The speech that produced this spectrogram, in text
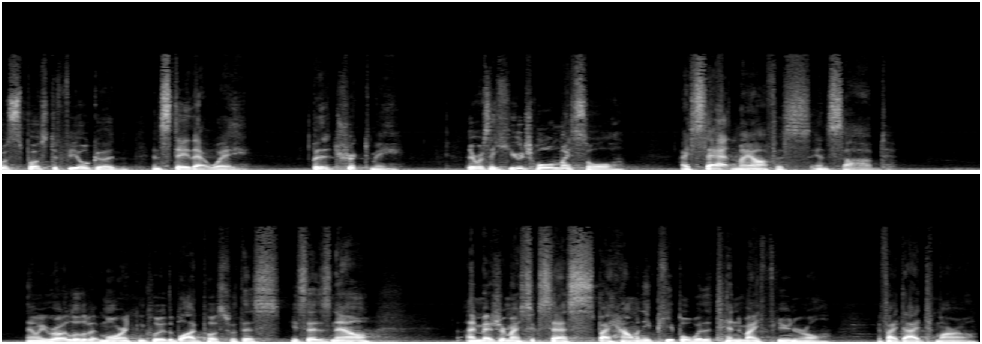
was supposed to feel good and stay that way. But it tricked me. There was a huge hole in my soul. I sat in my office and sobbed. Now, he wrote a little bit more and concluded the blog post with this. He says, Now I measure my success by how many people would attend my funeral if I died tomorrow.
